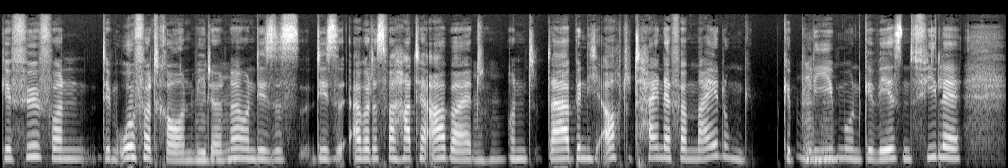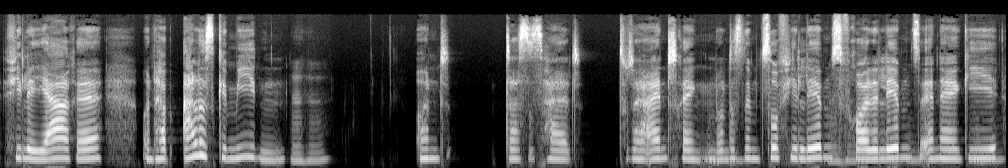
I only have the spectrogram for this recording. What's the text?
Gefühl von dem Urvertrauen wieder, mhm. ne? Und dieses, diese, aber das war harte Arbeit. Und da bin ich auch total in der Vermeidung geblieben mhm. und gewesen, viele, viele Jahre und habe alles gemieden. Mhm. Und das ist halt total einschränkend und das mhm. nimmt so viel Lebensfreude, mhm. Lebensenergie, mhm.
